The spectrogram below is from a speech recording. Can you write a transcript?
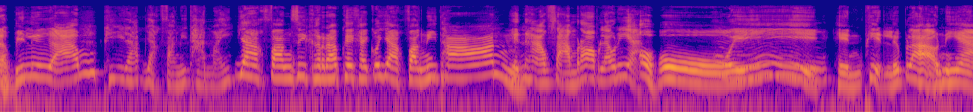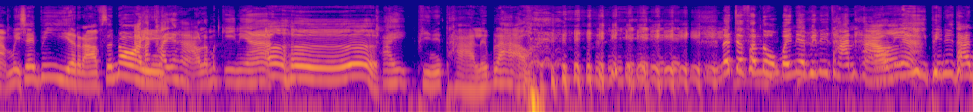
ล่ะพี่เหลือมพี่รับอยากฟังนิทานไหมอยากฟังสิครับใครๆก็อยากฟังนิทาน เห็นหาวสามรอบแล้วเนี่ย โอ้โหเห็นผิดหรือเปล่าเนี่ย ไม่ใช่พี่ยีราฟซะหน่อยแล้วใครหาวแล้วเมื่อกี้เนี่ยเออเฮ้อใครพี่นิทานหรือเปล่า แล้วจะสนุกไหมเนี่ยพี่นิทานหาวเนี่ยพี่นิทาน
